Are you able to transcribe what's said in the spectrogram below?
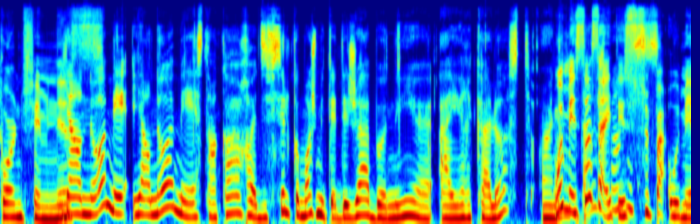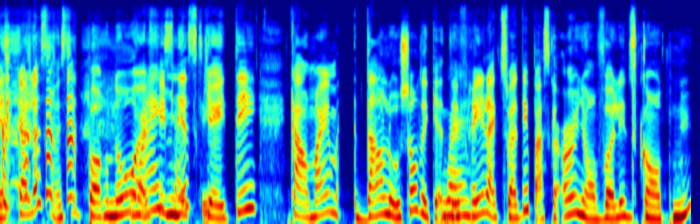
porn féministe. Il y en a, mais il y en a, mais c'est encore euh, difficile. Que moi, je m'étais déjà abonnée euh, à Erika Lost. oui, mais ça, ça a été super. Oui, mais Erika Lost, c'est un site porno ouais, féministe qui a été quand même dans l'eau chaude d'effrayer ouais. l'actualité parce que un, ils ont volé du contenu.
